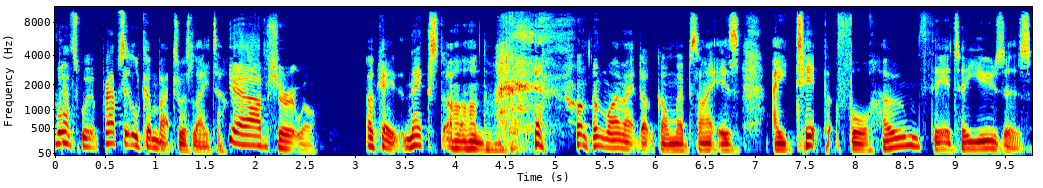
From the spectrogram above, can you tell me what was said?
perhaps, we, perhaps it'll come back to us later. Yeah, I'm sure it will. Okay, next on the, on the mymac.com website is a tip for home theatre users.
